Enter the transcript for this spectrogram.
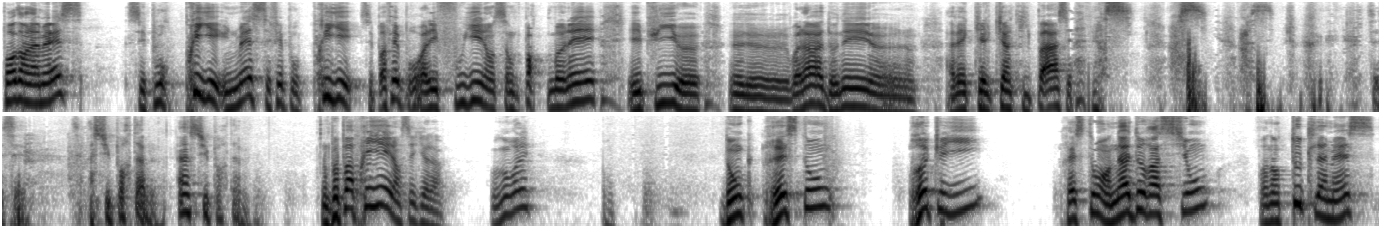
pendant la messe, c'est pour prier. Une messe, c'est fait pour prier. C'est pas fait pour aller fouiller dans son porte-monnaie et puis euh, euh, voilà donner euh, avec quelqu'un qui passe. Merci, merci, merci. c'est insupportable, insupportable. On ne peut pas prier dans ces cas-là. Vous comprenez? Donc, restons recueillis, restons en adoration pendant toute la messe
